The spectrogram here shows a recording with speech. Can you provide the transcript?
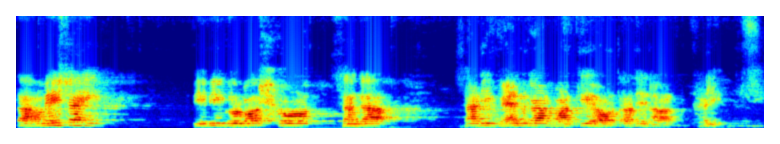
ਤਾਂ ਹਮੇਸ਼ਾ ਹੀ ਬੀਬੀ ਗੁਰਬਖਸ਼ ਕੌਰ ਸੰਗਾ ਸਾਡੀ ਵੈਨਗਾਰਡ ਬਣ ਕੇ ਔਰਤਾਂ ਦੇ ਨਾਲ ਖੜੀ ਸੀ।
